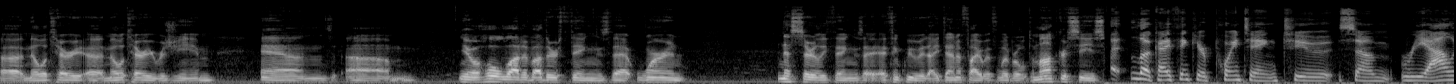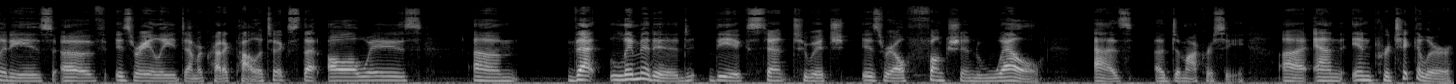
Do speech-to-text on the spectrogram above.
a military uh, military regime and um, you know a whole lot of other things that weren't necessarily things I, I, think we would identify with liberal democracies. Uh, look, I think you're pointing to some realities of Israeli democratic politics that always um, that limited the extent to which Israel functioned well as a democracy, uh, and in particular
